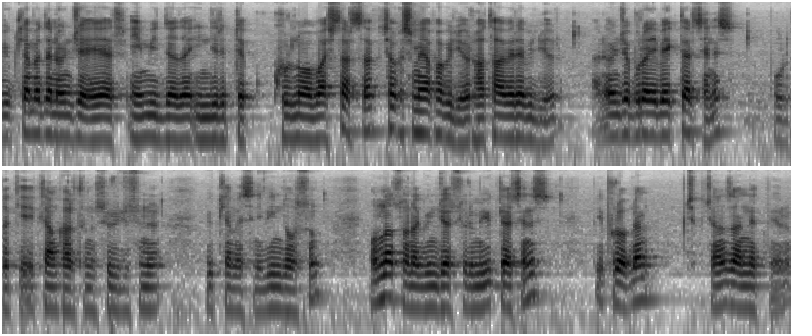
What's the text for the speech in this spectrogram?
yüklemeden önce eğer Nvidia'da indirip de kuruluma başlarsak çakışma yapabiliyor, hata verebiliyor. Yani önce burayı beklerseniz buradaki ekran kartının sürücüsünü yüklemesini Windows'un ondan sonra güncel sürümü yüklerseniz bir problem çıkacağını zannetmiyorum.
